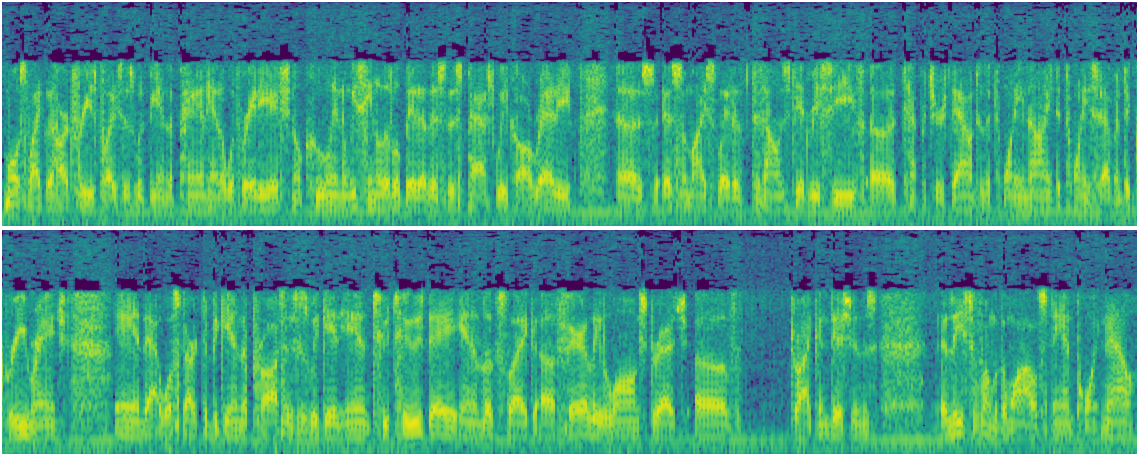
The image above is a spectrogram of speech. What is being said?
Most likely hard freeze places would be in the panhandle with radiational cooling, and we've seen a little bit of this this past week already as, as some isolated towns did receive uh, temperatures down to the 29 to 27 degree range. And that will start to begin the process as we get into Tuesday, and it looks like a fairly long stretch of dry conditions, at least from the model standpoint. Now,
